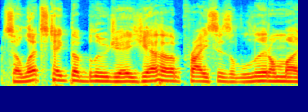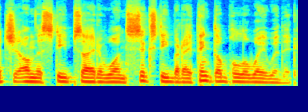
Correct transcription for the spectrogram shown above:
So let's take the Blue Jays. Yeah, the price is a little much on the steep side of 160, but I think they'll pull away with it.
